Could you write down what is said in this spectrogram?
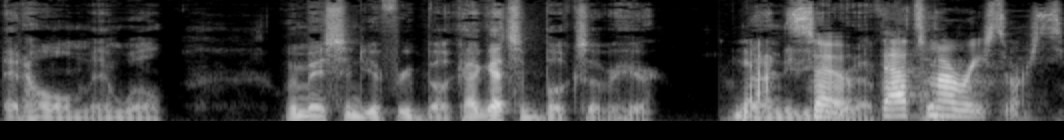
at home, and we'll we may send you a free book. I got some books over here. that I Yeah. need to get rid So of. that's So- my resource.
